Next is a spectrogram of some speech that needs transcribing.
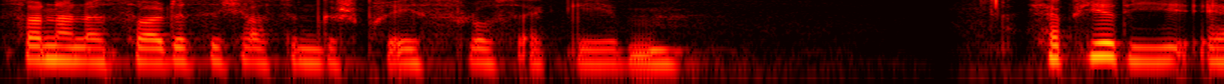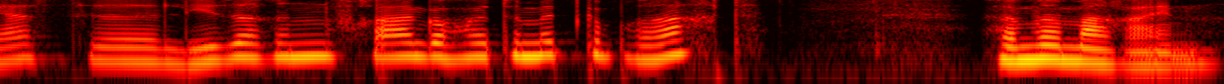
sondern es sollte sich aus dem Gesprächsfluss ergeben. Ich habe hier die erste Leserinnenfrage heute mitgebracht. Hören wir mal rein.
